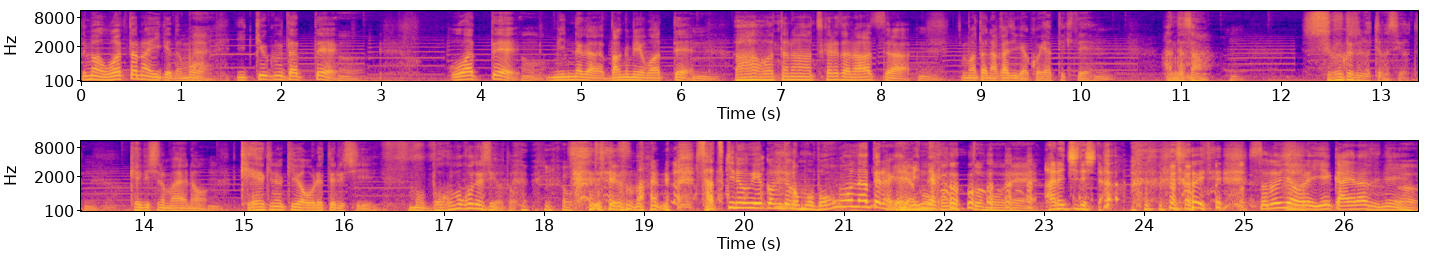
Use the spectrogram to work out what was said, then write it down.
でまあ終わったのはいいけども一、はい、曲歌って、終わって、みんなが番組終わって、ああ終わったな疲れたなっつったら、また中地がこうやってきて「半田さん、すごいことになってますよと、うん、KBC の前の欅の木は折れてるし、もうボコボコですよと。さつきの植え込みとかもうボコボコになってるわけみんな。が本当もうね 荒れ地でした。それでその日は俺家帰らずに、うんうん、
